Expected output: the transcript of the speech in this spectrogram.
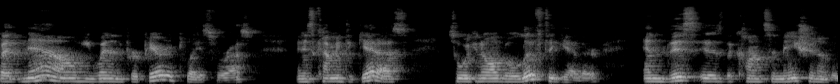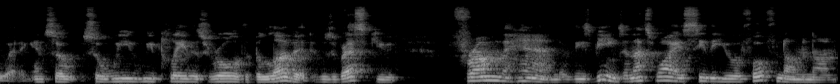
But now he went and prepared a place for us, and is coming to get us, so we can all go live together. And this is the consummation of the wedding. And so, so we we play this role of the beloved who's rescued from the hand of these beings. And that's why I see the UFO phenomenon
